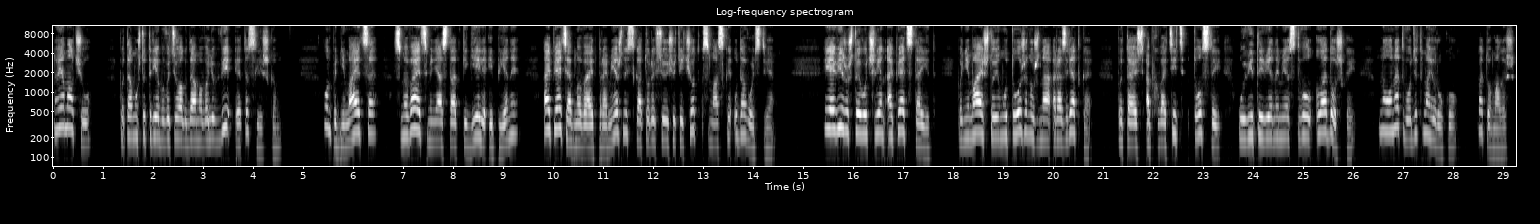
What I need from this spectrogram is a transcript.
Но я молчу, потому что требовать у Агдамова любви — это слишком. Он поднимается, смывает с меня остатки геля и пены, опять обмывает промежность, которая все еще течет с маской удовольствия. Я вижу, что его член опять стоит, понимая, что ему тоже нужна разрядка, пытаюсь обхватить толстый, увитый венами ствол ладошкой, но он отводит мою руку. Потом, малыш,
